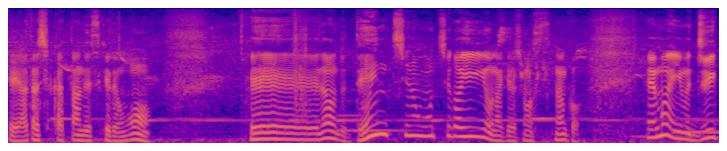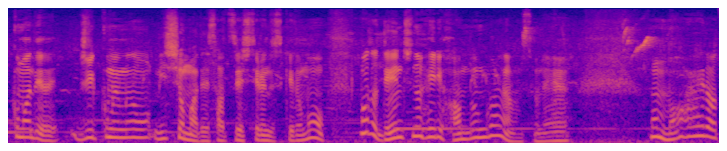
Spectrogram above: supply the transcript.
えー新しく買ったんですけども、えー、なので電池の持ちがいいような気がします。なんか、えー前今11個まで、11個目のミッションまで撮影してるんですけども、まだ電池の減り半分ぐらいなんですよね。もう前だっ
